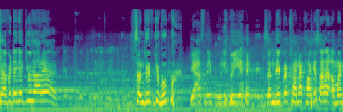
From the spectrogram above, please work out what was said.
कैफेटेरिया क्यों जा रहे हैं? संदीप की भूख प्यास नहीं पूरी हुई है। संदीप का खाना खा के सारा अमन।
